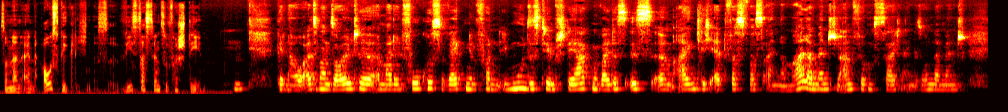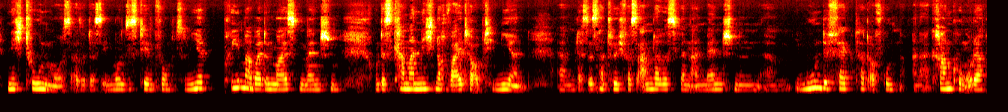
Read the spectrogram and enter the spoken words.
sondern ein ausgeglichenes. Wie ist das denn zu verstehen? Mhm. Genau, also man sollte äh, mal den Fokus wegnehmen von Immunsystem stärken, weil das ist ähm, eigentlich etwas, was ein normaler Mensch, in Anführungszeichen ein gesunder Mensch, nicht tun muss. Also das Immunsystem funktioniert prima bei den meisten Menschen und das kann man nicht noch weiter optimieren. Ähm, das ist natürlich was anderes, wenn ein Mensch einen ähm, Immundefekt hat aufgrund einer Erkrankung oder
